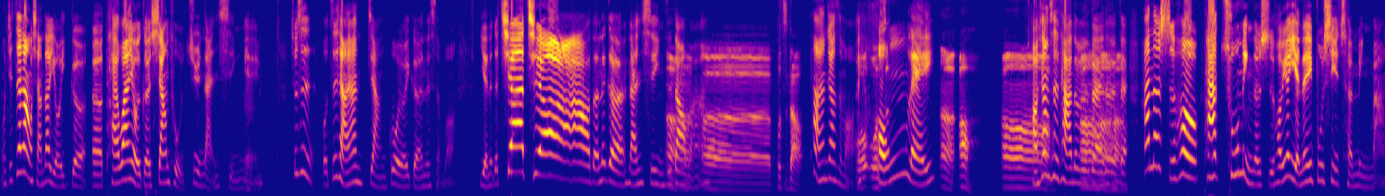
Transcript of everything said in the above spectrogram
我觉得这让我想到有一个呃，台湾有一个乡土剧男星诶、欸，嗯、就是我之前好像讲过有一个那什么。演那个恰恰的那个男星，你知道吗？呃，呃，不知道。他好像叫什么？我我洪雷。嗯哦哦，好像是他，对不对？对对对。他那时候他出名的时候，因为演那一部戏成名嘛。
